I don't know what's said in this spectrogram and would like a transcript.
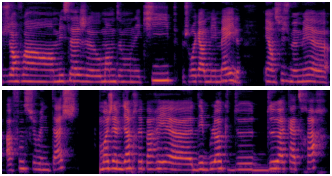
j'envoie un message aux membres de mon équipe, je regarde mes mails. Et ensuite je me mets euh, à fond sur une tâche. Moi j'aime bien préparer euh, des blocs de 2 à 4 heures,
